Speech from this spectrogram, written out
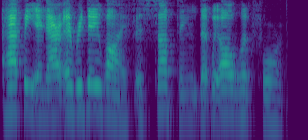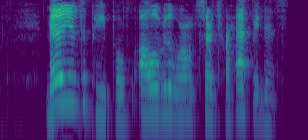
happy in our everyday life is something that we all look for. Millions of people all over the world search for happiness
